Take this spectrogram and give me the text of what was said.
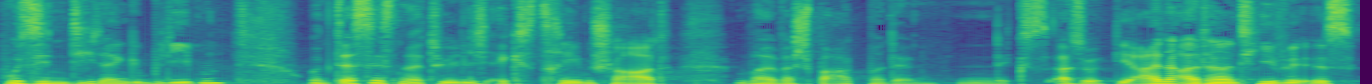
wo sind die denn geblieben? Und das ist natürlich extrem schade, weil was spart man denn? Nix. Also die eine Alternative ist,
